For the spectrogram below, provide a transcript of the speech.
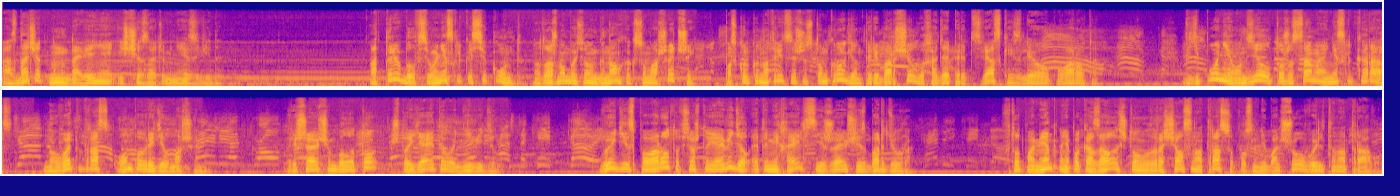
а значит на мгновение исчезать у меня из вида. Отрыв был всего несколько секунд, но должно быть он гнал как сумасшедший, поскольку на 36-м круге он переборщил, выходя перед связкой из левого поворота. В Японии он делал то же самое несколько раз, но в этот раз он повредил машину. Решающим было то, что я этого не видел. Выйдя из поворота, все, что я видел, это Михаил, съезжающий с бордюра. В тот момент мне показалось, что он возвращался на трассу после небольшого вылета на траву.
